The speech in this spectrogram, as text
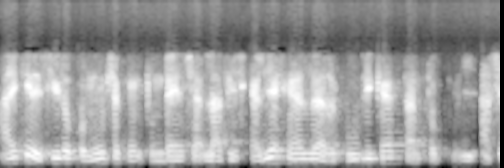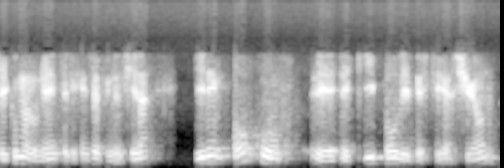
Hay que decirlo con mucha contundencia, la Fiscalía General de la República, tanto así como la Unidad de Inteligencia Financiera, tienen poco eh, equipo de investigación,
